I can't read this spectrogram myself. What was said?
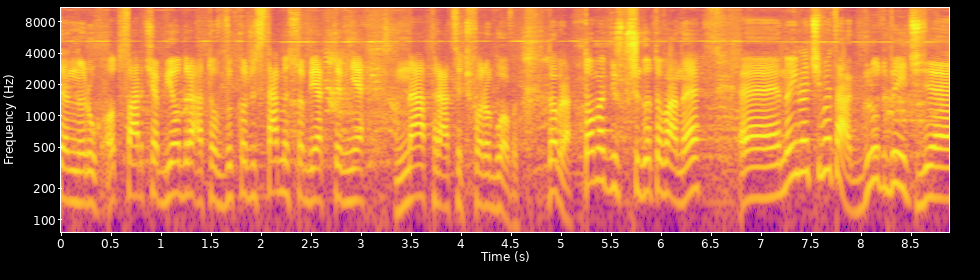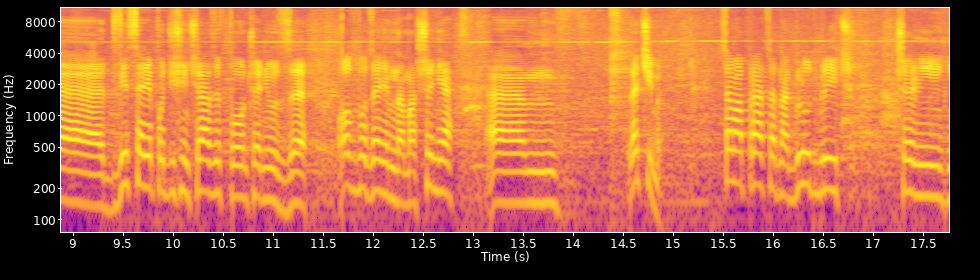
ten ruch otwarcia biodra, a to wykorzystamy sobie aktywnie na pracy czworogłowych. Dobra, Tomek już przygotowany. E, no i lecimy tak. Glute bridge, dwie serie po 10 razy w połączeniu z odwodzeniem na maszynie. Lecimy. Sama praca na glute bridge, czyli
